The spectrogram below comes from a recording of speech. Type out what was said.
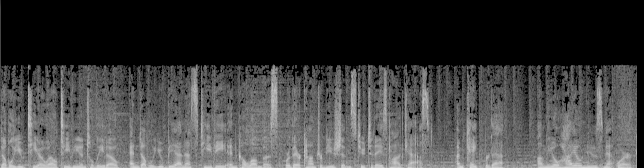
WTOL TV in Toledo, and WBNS TV in Columbus for their contributions to today's podcast. I'm Kate Burdett on the Ohio News Network.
